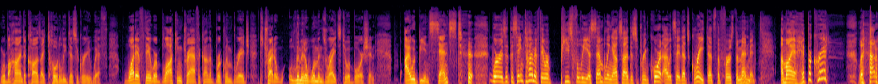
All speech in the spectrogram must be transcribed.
were behind a cause I totally disagreed with? What if they were blocking traffic on the Brooklyn Bridge to try to limit a woman's rights to abortion? I would be incensed. Whereas at the same time, if they were peacefully assembling outside the Supreme Court, I would say that's great. That's the First Amendment. Am I a hypocrite? how, do,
